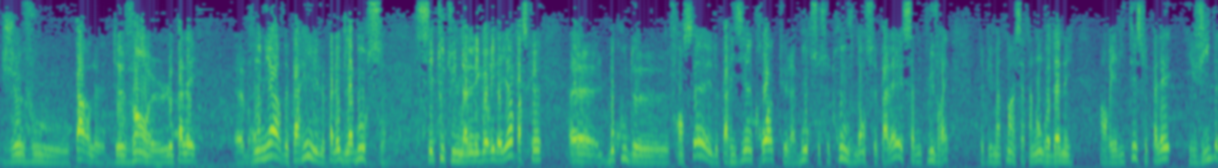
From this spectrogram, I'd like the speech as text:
Je vous parle devant le palais euh, de Paris, le palais de la Bourse. C'est toute une allégorie d'ailleurs parce que euh, beaucoup de Français et de Parisiens croient que la bourse se trouve dans ce palais, et ça n'est plus vrai depuis maintenant un certain nombre d'années. En réalité, ce palais est vide.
